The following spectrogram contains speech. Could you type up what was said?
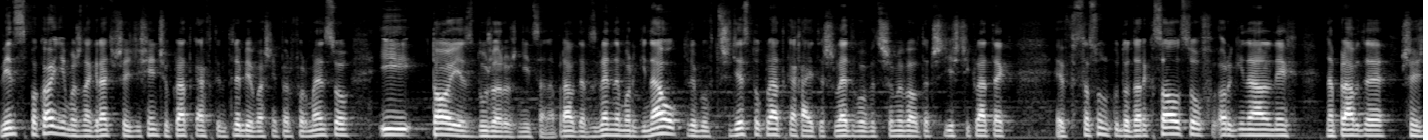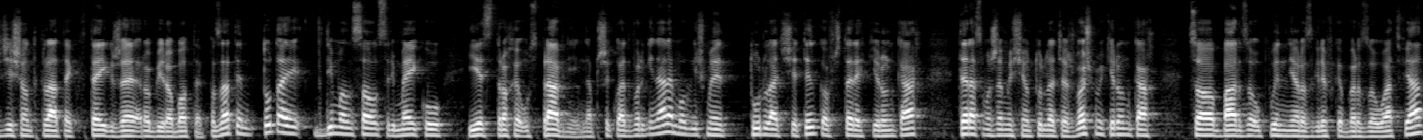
więc spokojnie można grać w 60 klatkach w tym trybie właśnie performance'u i to jest duża różnica, naprawdę. Względem oryginału, który był w 30 klatkach, a i też ledwo wytrzymywał te 30 klatek, w stosunku do Dark Soulsów oryginalnych, naprawdę 60 klatek w tej grze robi robotę. Poza tym tutaj w Demon Souls remake'u jest trochę usprawnień. Na przykład w oryginale mogliśmy turlać się tylko w czterech kierunkach, teraz możemy się turlać aż w ośmiu kierunkach, co bardzo upłynnia rozgrywkę, bardzo ułatwia.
